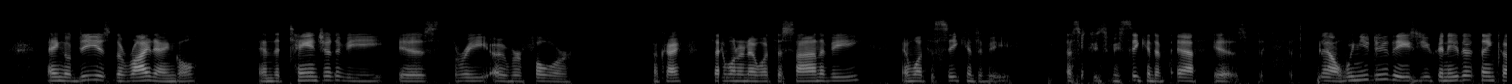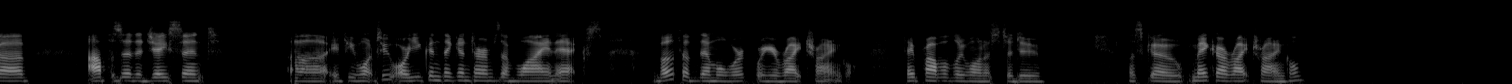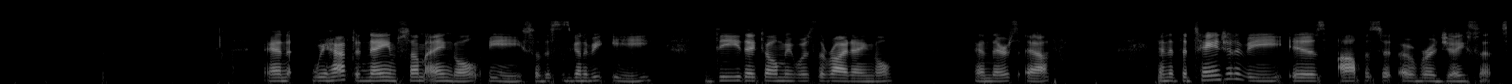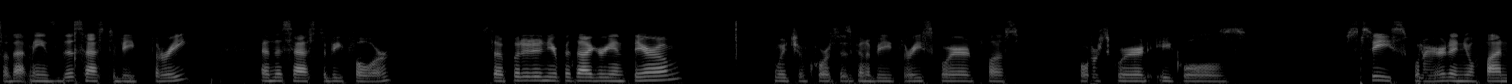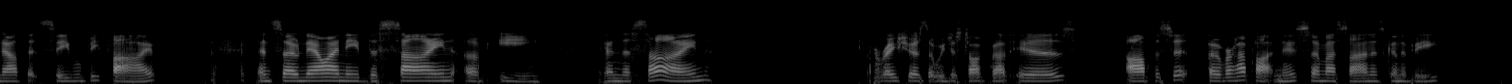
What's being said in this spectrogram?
Angle D is the right angle, and the tangent of E is 3 over 4. Okay, they want to know what the sine of E and what the secant of E, excuse me, secant of F is. Now, when you do these, you can either think of opposite, adjacent, uh, if you want to, or you can think in terms of Y and X. Both of them will work for your right triangle. They probably want us to do. Let's go make our right triangle. And we have to name some angle, E, so this is going to be E. D, they told me, was the right angle, and there's F. And if the tangent of E is opposite over adjacent, so that means this has to be 3, and this has to be 4. So put it in your Pythagorean theorem, which of course is going to be 3 squared plus 4 squared equals c squared, and you'll find out that c will be 5. And so now I need the sine of E. And the sine, ratios that we just talked about, is opposite over hypotenuse. So my sine is going to be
